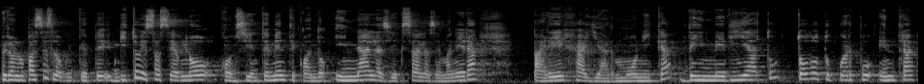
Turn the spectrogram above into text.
pero lo que pasa es lo que te invito es hacerlo conscientemente. Cuando inhalas y exhalas de manera pareja y armónica, de inmediato todo tu cuerpo entra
